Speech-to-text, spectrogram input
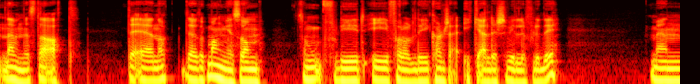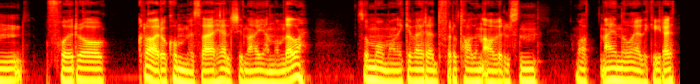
nevnes da at det er nok, det er nok mange som, som flyr i forhold de kanskje ikke ellers ville flydd i, men for å klare å komme seg helskinna gjennom det, da, så må man ikke være redd for å ta den avgjørelsen om at nei, nå er det ikke greit,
